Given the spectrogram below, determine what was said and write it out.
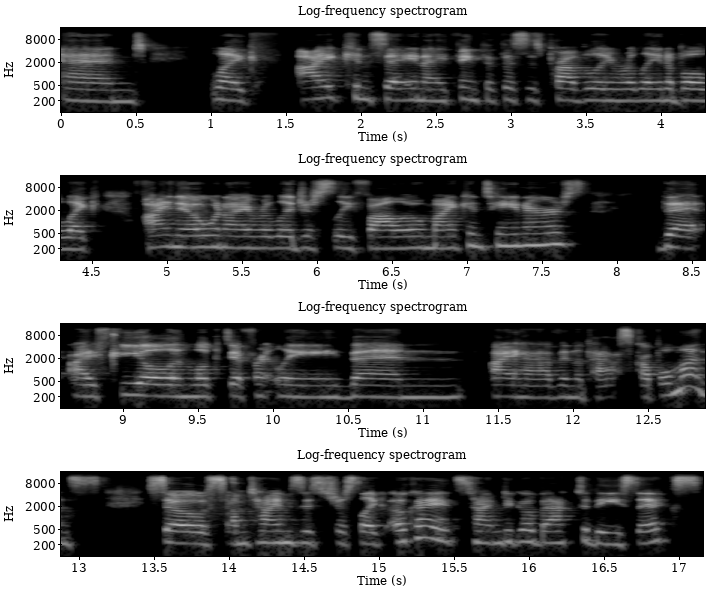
and like I can say, and I think that this is probably relatable, like I know when I religiously follow my containers that I feel and look differently than I have in the past couple months. So sometimes it's just like, okay, it's time to go back to basics.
